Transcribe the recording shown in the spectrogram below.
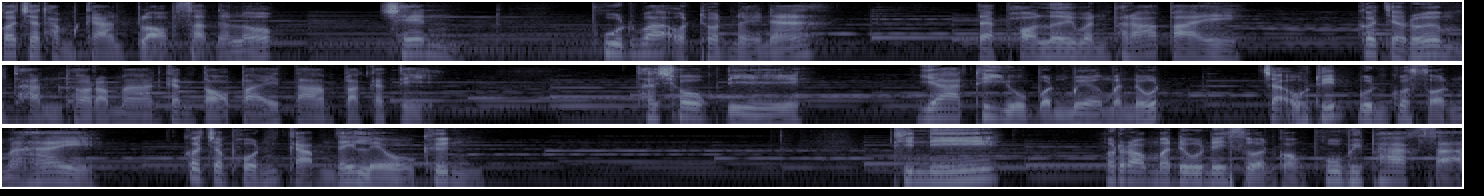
ก็จะทำการปลอบสัตว์นรก เช่น พูดว่าอดทนหน่อยนะ แต่พอเลยวันพระไป ก็จะเริ่มทันทรมานกันต่อไปตามปกติ ถ้าโชคดี ญาติที่อยู่บนเมืองมนุษย์ จะอุทิศบุญกุศลมาให้ ก็จะพ้นกรรมได้เร็วขึ้น ทีนี้เรามาดูในส่วนของผู้พิพากษา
